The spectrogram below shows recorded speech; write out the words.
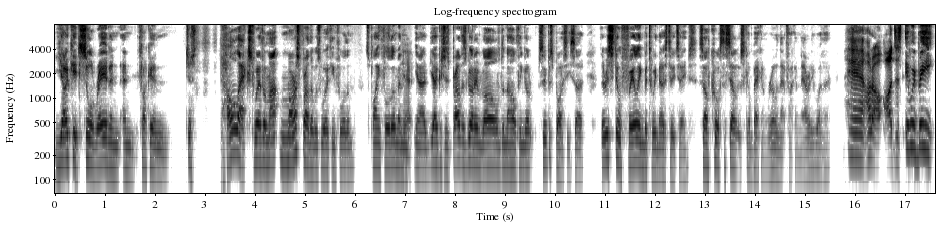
Jokic saw red and, and fucking just poleaxed whoever Ma- Morris brother was working for them, was playing for them, and Yeah. you know Jokic's brothers got involved, and the whole thing got super spicy. So there is still feeling between those two teams. So of course the Celtics come back and ruin that fucking narrative, won't they? Yeah, I don't. I just It would be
